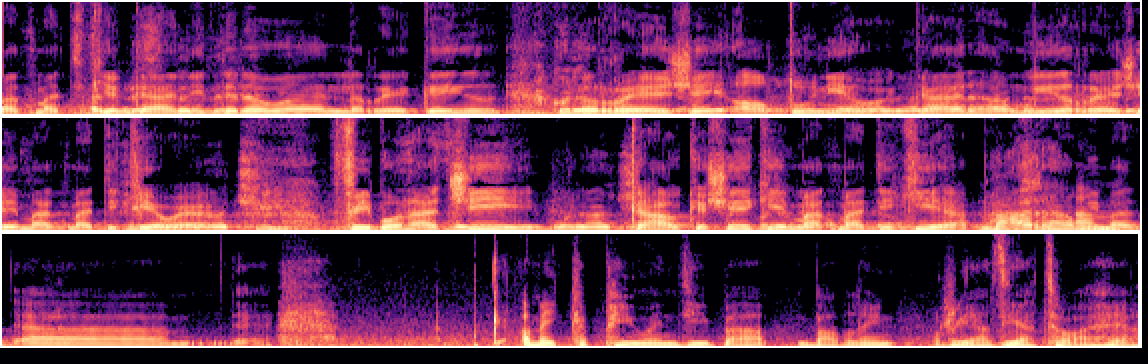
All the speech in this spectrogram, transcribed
ماتماتیکیەکانی درەوە لە ڕێگەی ڕێژەی و کار هەمووی ڕێژەی ماتماتیکیەوە فیبۆناچی کە هاوکێشەیەکی ماتماتیکیە هەر هەمووی ئەمەی کە پەیوەندی بە با بڵێن ڕاضاتەوە هەیە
